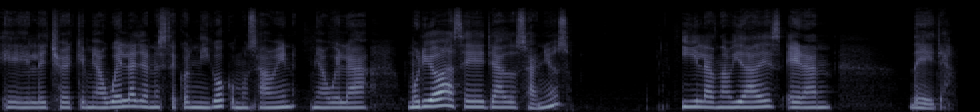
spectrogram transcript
El hecho de que mi abuela ya no esté conmigo, como saben, mi abuela murió hace ya dos años y las navidades eran de ella,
